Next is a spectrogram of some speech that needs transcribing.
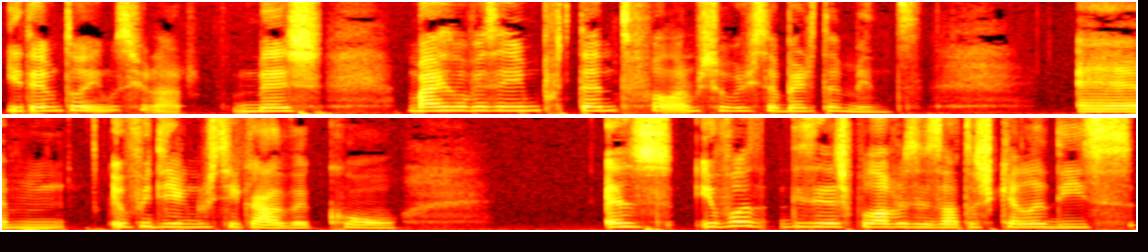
e até me estou a emocionar. Mas, mais uma vez, é importante falarmos sobre isto abertamente. Um, eu fui diagnosticada com. Eu vou dizer as palavras exatas que ela disse,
